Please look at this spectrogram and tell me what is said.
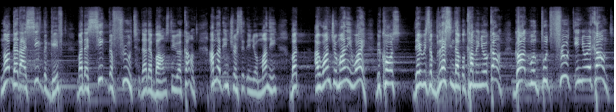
Not that I seek the gift, but I seek the fruit that abounds to your account. I'm not interested in your money, but I want your money. Why? Because there is a blessing that will come in your account. God will put fruit in your account.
